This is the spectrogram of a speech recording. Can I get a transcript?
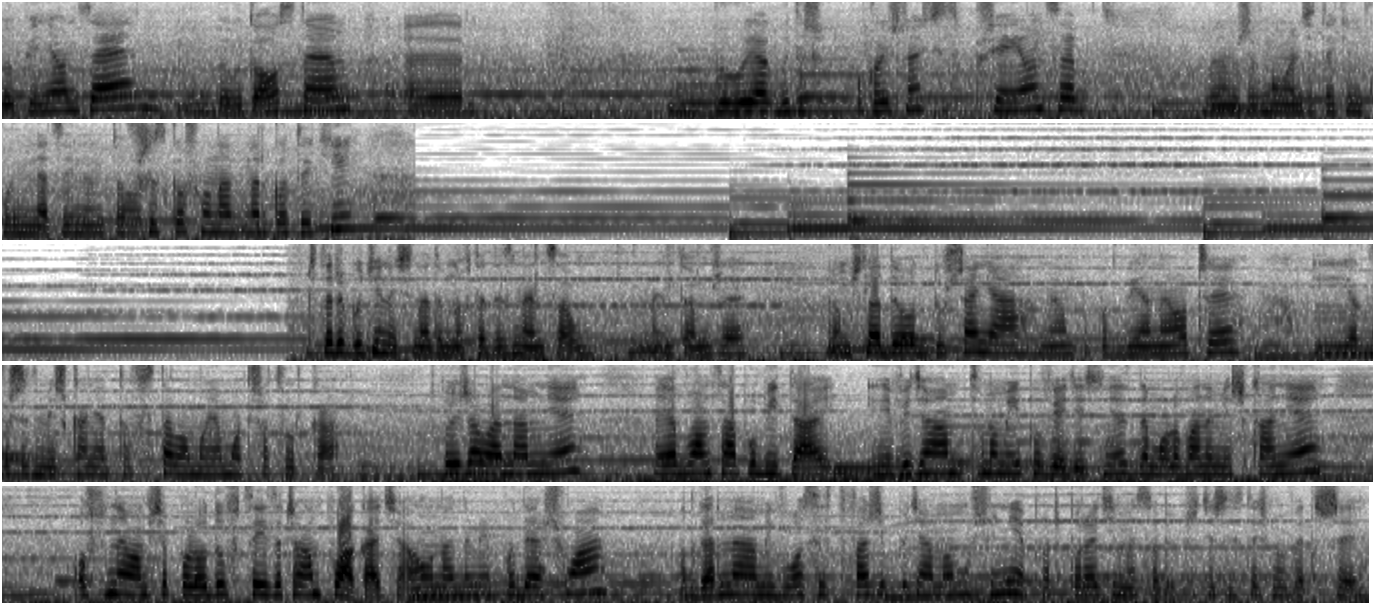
były pieniądze, był dostęp, y, były jakby też okoliczności sprzyjające. Wiem, że w momencie takim kulminacyjnym to wszystko szło na narkotyki. Cztery godziny się nade mną wtedy znęcał. Pamiętam, że miałam ślady odduszenia, miałam popodbijane oczy i jak wyszedł z mieszkania, to wstała moja młodsza córka. Spojrzała na mnie, a ja byłam cała pobita i nie wiedziałam, co mam jej powiedzieć, nie? Zdemolowane mieszkanie. Osunęłam się po lodówce i zaczęłam płakać, a ona do mnie podeszła, odgarnęła mi włosy z twarzy i powiedziała, mamusiu, nie płacz, poradzimy sobie, przecież jesteśmy we trzy.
